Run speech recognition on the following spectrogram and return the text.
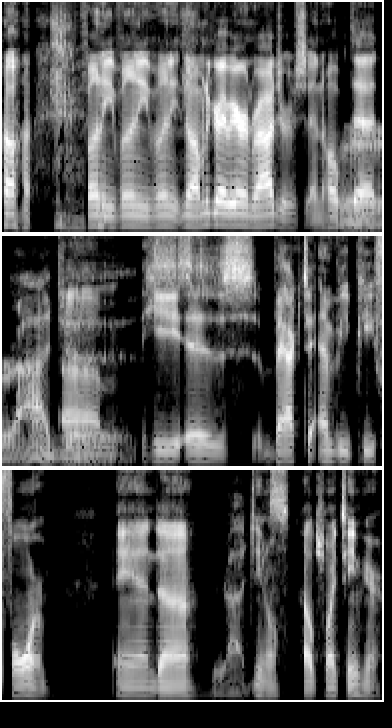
funny, funny, funny. No, I'm going to grab Aaron Rodgers and hope that Rodgers. um, he is back to MVP form and, uh, Rodgers. you know, helps my team here.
